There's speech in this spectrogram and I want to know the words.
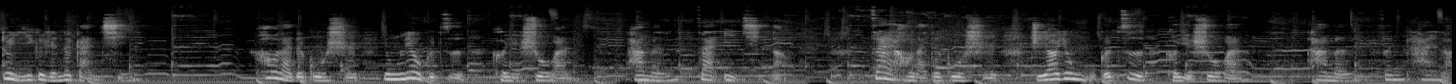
对一个人的感情。后来的故事用六个字可以说完，他们在一起了。再后来的故事只要用五个字可以说完，他们分开了。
